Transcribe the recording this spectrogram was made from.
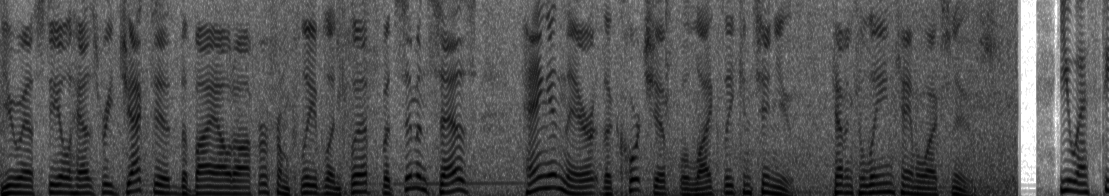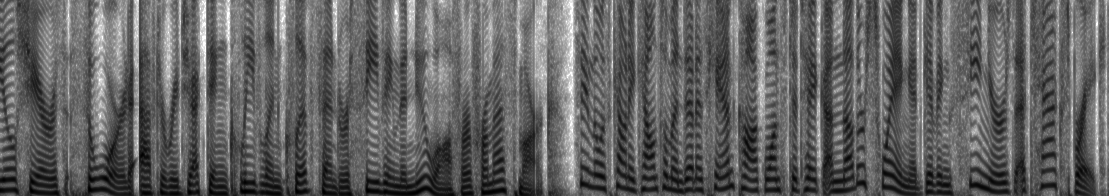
U.S. Steel has rejected the buyout offer from Cleveland Cliff, but Simmons says Hang in there, the courtship will likely continue. Kevin Killeen, KMOX News. U.S. Steel shares soared after rejecting Cleveland Cliffs and receiving the new offer from Esmark. St. Louis County Councilman Dennis Hancock wants to take another swing at giving seniors a tax break.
